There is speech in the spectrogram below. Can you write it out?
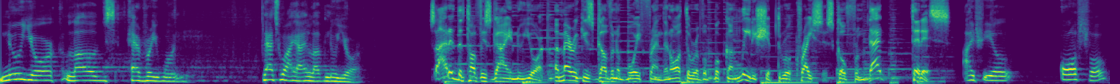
New York loves everyone. That's why I love New York. So, how did the toughest guy in New York, America's governor boyfriend and author of a book on leadership through a crisis, go from that to this? I feel awful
